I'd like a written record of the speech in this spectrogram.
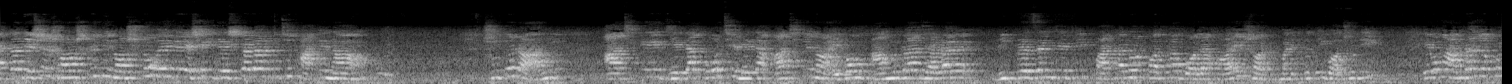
একটা দেশের সংস্কৃতি নষ্ট হয়ে গেলে সেই দেশটার আর কিছু থাকে না। সুতরাং আজকে যেটা করছেন এটা আজকে নয়, এবং আমরা যারা রিপ্রেজেন্টেটিভ পাঠানোর কথা বলা হয় মানে প্রতি বছরই, এবং আমরা যখন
